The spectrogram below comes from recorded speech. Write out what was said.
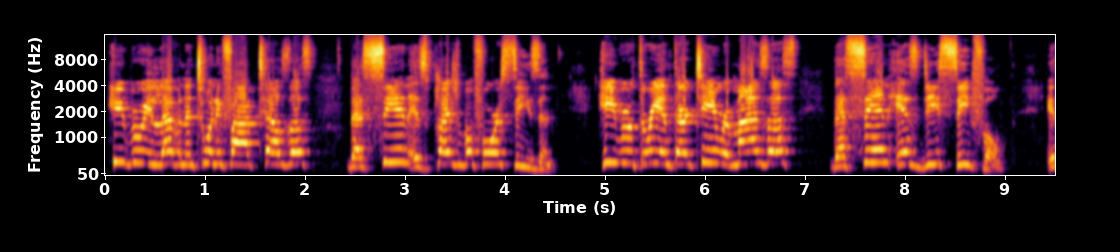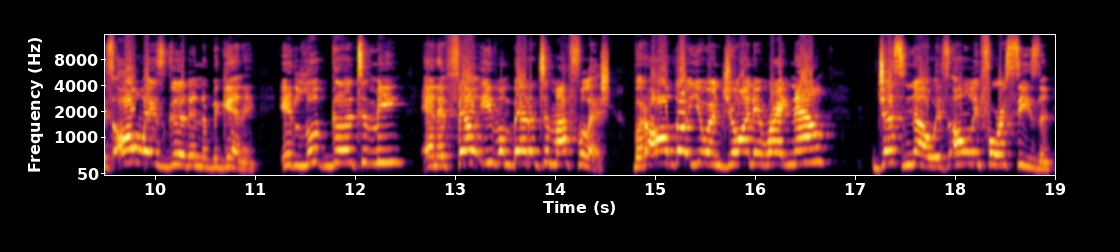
Hebrew 11 and 25 tells us that sin is pleasurable for a season. Hebrew 3 and 13 reminds us that sin is deceitful. It's always good in the beginning. It looked good to me and it felt even better to my flesh. But although you're enjoying it right now, just know it's only for a season.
